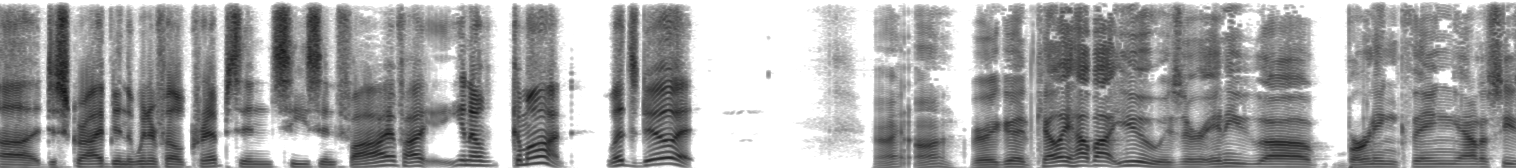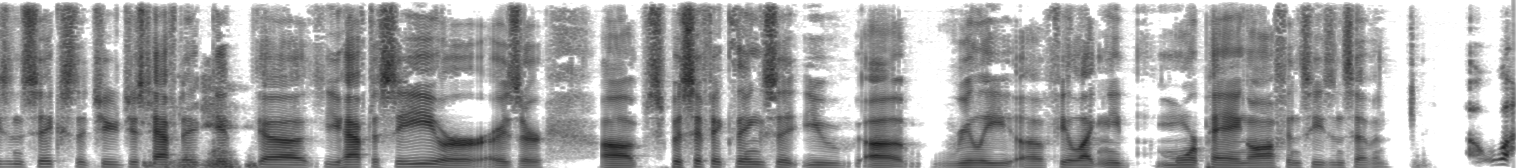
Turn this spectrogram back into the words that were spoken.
uh, described in the Winterfell Crypts in season five. I, you know, come on, let's do it. All right, on very good, Kelly. How about you? Is there any uh, burning thing out of season six that you just have to get uh, you have to see, or is there uh, specific things that you uh, really uh, feel like need more paying off in season seven? Well,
